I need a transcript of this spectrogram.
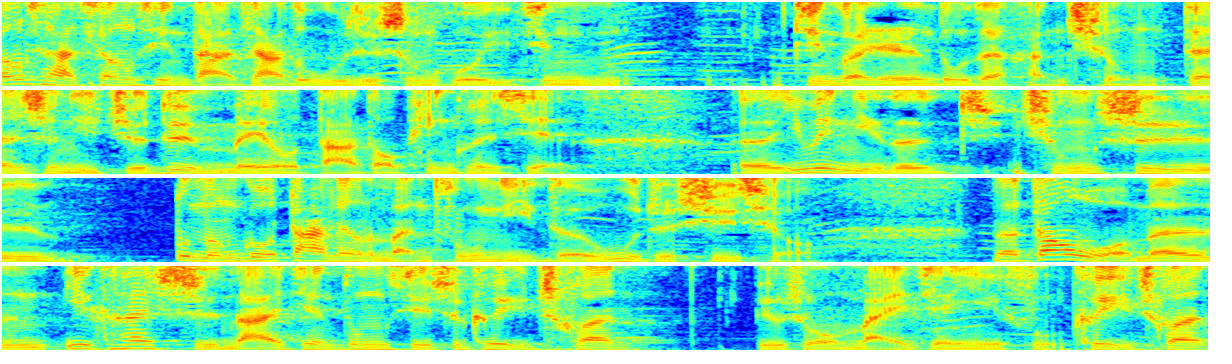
当下相信大家的物质生活已经，尽管人人都在喊穷，但是你绝对没有达到贫困线，呃，因为你的穷是不能够大量的满足你的物质需求。那当我们一开始拿一件东西是可以穿，比如说我们买一件衣服可以穿，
